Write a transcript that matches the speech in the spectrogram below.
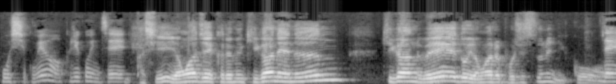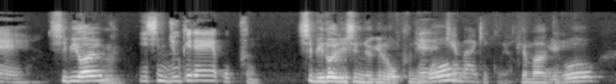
보시고요. 그리고 이제 다시 영화제 그러면 기간에는 기간 외에도 영화를 보실 수는 있고 네. 12월 음. 26일에 오픈. 11월 26일 오픈이고 네, 개막이고요. 개막이고 네.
